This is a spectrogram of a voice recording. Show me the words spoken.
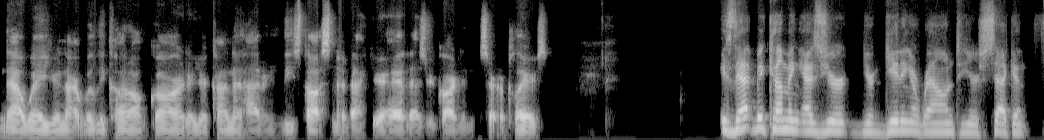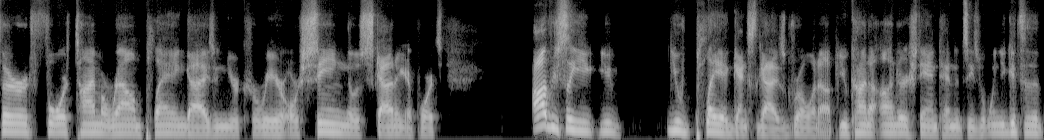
that way you're not really caught off guard or you're kind of having these thoughts in the back of your head as regarding certain players. Is that becoming as you're you're getting around to your second third fourth time around playing guys in your career or seeing those scouting reports obviously you you, you play against guys growing up. You kind of understand tendencies but when you get to the,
